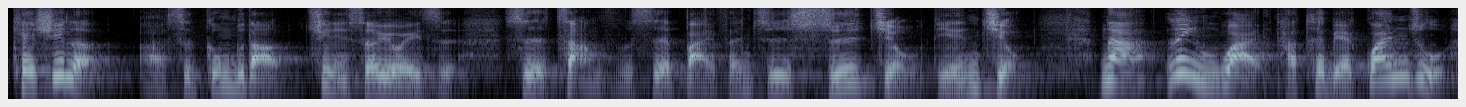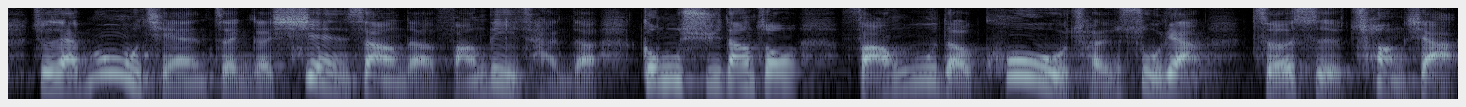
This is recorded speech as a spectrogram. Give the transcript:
，K 希勒啊，是公布到去年十二月为止，是涨幅是百分之十九点九。那另外，他特别关注，就在目前整个线上的房地产的供需当中，房屋的库存数量则是创下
